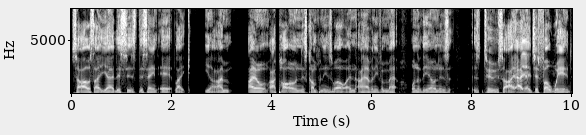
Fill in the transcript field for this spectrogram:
So I was like, yeah, this is this ain't it. Like, you know, I'm I own I part own this company as well, and I haven't even met one of the owners too. So I, I it just felt weird.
